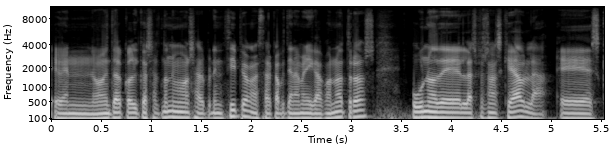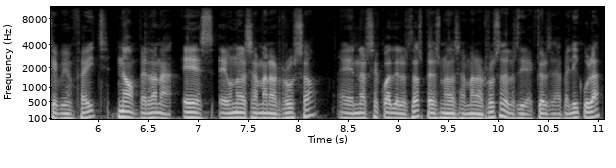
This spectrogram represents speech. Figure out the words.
En el momento de Alcohólicos Autónomos, al principio, cuando está el Capitán América con otros, uno de las personas que habla es Kevin Feige. No, perdona, es eh, uno de los hermanos rusos. eh, no sé cuál de los dos, pero es uno de los hermanos rusos, de los directores de la película,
